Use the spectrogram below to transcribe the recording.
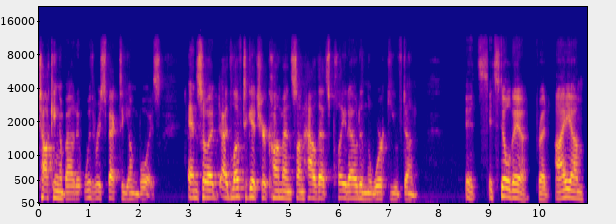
talking about it with respect to young boys. And so I'd, I'd love to get your comments on how that's played out in the work you've done. It's it's still there, Fred. I um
